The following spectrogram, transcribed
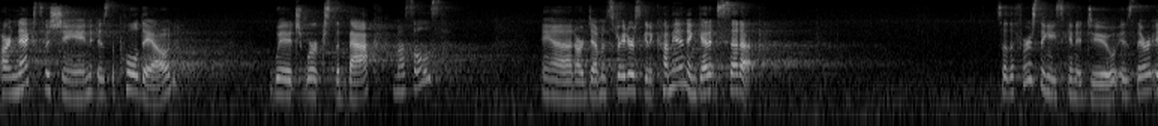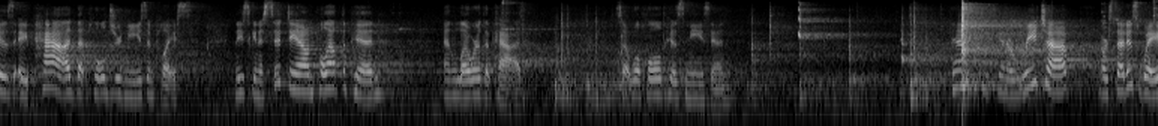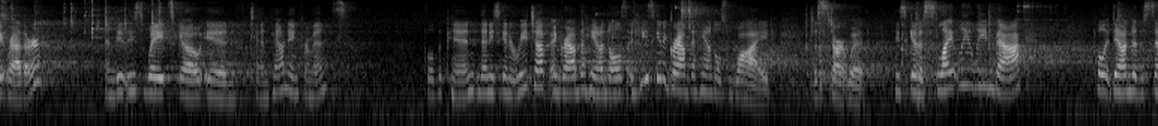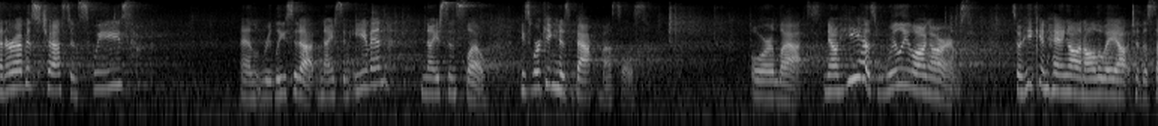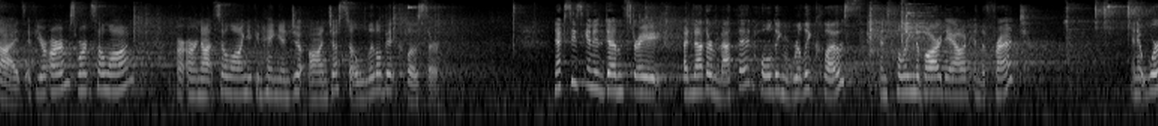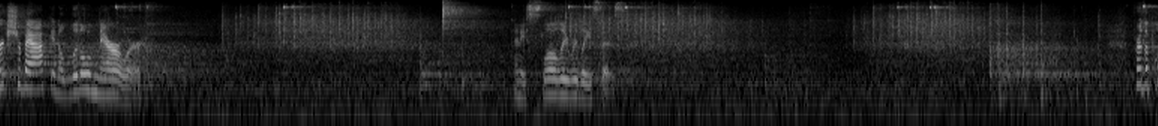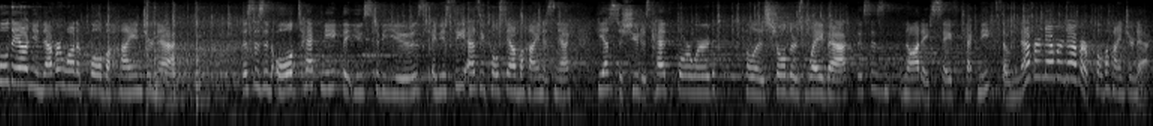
Our next machine is the pull down, which works the back muscles. And our demonstrator is going to come in and get it set up. So the first thing he's going to do is there is a pad that holds your knees in place. And he's going to sit down, pull out the pin, and lower the pad. So it will hold his knees in. Then he's going to reach up, or set his weight rather, and these weights go in 10 pound increments. Pull the pin. Then he's going to reach up and grab the handles, and he's going to grab the handles wide to start with. He's going to slightly lean back, pull it down to the center of his chest and squeeze, and release it up. Nice and even, nice and slow. He's working his back muscles or lats. Now he has really long arms, so he can hang on all the way out to the sides. If your arms weren't so long or are not so long, you can hang in on just a little bit closer. Next, he's going to demonstrate another method, holding really close and pulling the bar down in the front. And it works your back in a little narrower. And he slowly releases. For the pull down, you never want to pull behind your neck. This is an old technique that used to be used, and you see as he pulls down behind his neck, he has to shoot his head forward, pull his shoulders way back. This is not a safe technique, so never, never, never pull behind your neck.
